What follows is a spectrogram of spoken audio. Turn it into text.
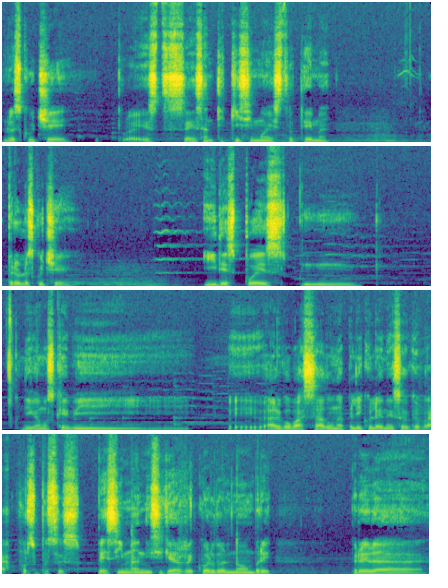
lo escuché, pues, es antiquísimo este tema, pero lo escuché y después, mm, digamos que vi eh, algo basado, una película en eso que por supuesto es pésima, ni siquiera recuerdo el nombre, pero era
